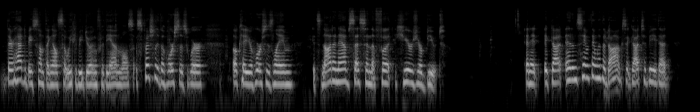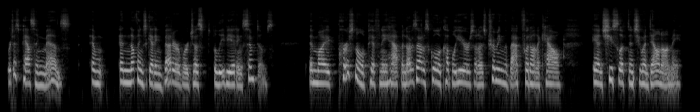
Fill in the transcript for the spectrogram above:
there had to be something else that we could be doing for the animals, especially the horses, where, okay, your horse is lame. It's not an abscess in the foot. Here's your bute. And it, it got, and the same thing with the dogs. It got to be that we're just passing meds and, and nothing's getting better. We're just alleviating symptoms and my personal epiphany happened. I was out of school a couple years and I was trimming the back foot on a cow and she slipped and she went down on me.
